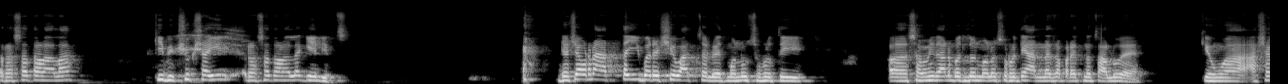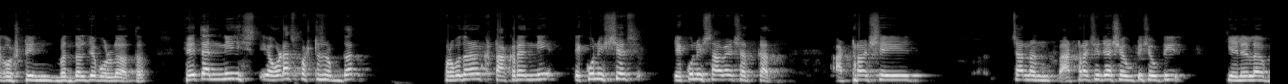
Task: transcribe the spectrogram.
रसातळाला की भिक्षुकशाही रसातळाला गेलीच. ज्याच्यावरनं आत्ताही बरेचसे वाद चालू आहेत. मनुस्मृती संविधान बदलून मनुस्मृती आणण्याचा प्रयत्न चालू आहे. किंवा अशा गोष्टींबद्दल जे बोललं जातं हे त्यांनी एवढ्या स्पष्ट शब्दात प्रबोधन ठाकरेंनी एकोणीसशे एकोणीसाव्या शतकात अठराशेच्या नंतर अठराशेच्या शेवटी शेवटी केलेलं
